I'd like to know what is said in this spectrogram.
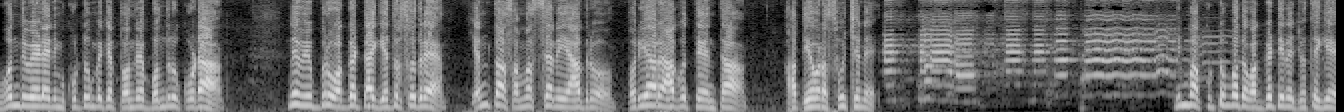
ಒಂದು ವೇಳೆ ನಿಮ್ಮ ಕುಟುಂಬಕ್ಕೆ ತೊಂದರೆ ಬಂದರೂ ಕೂಡ ನೀವಿಬ್ರು ಒಗ್ಗಟ್ಟಾಗಿ ಎದುರಿಸಿದ್ರೆ ಎಂಥ ಸಮಸ್ಯೆನೇ ಆದ್ರೂ ಪರಿಹಾರ ಆಗುತ್ತೆ ಅಂತ ಆ ದೇವರ ಸೂಚನೆ. ನಿಮ್ಮ ಕುಟುಂಬದ ಒಗ್ಗಟ್ಟಿನ ಜೊತೆಗೆ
